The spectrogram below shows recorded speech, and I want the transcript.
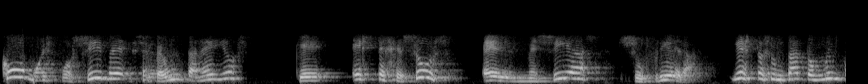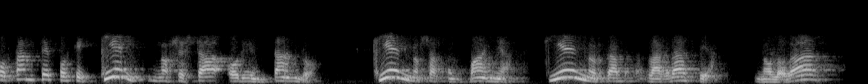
¿Cómo es posible, se preguntan ellos, que este Jesús, el Mesías, sufriera? Y esto es un dato muy importante porque ¿quién nos está orientando? ¿Quién nos acompaña? ¿Quién nos da la gracia? Nos lo da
